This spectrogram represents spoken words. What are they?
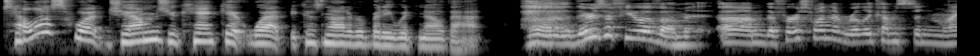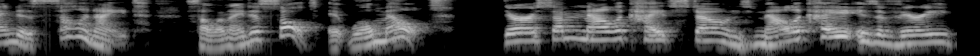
Tell us what gems you can't get wet because not everybody would know that. There's a few of them. Um, the first one that really comes to mind is selenite. Selenite is salt, it will melt. There are some malachite stones. Malachite is a very,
